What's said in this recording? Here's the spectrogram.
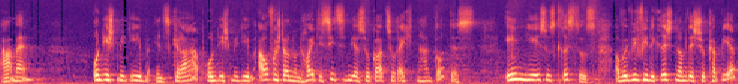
Amen. Und ist mit ihm ins Grab und ist mit ihm auferstanden. Und heute sitzen wir sogar zur rechten Hand Gottes in Jesus Christus. Aber wie viele Christen haben das schon kapiert?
